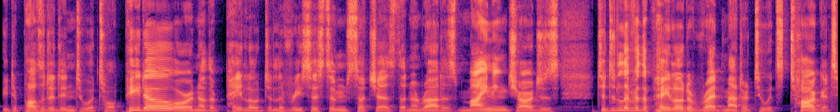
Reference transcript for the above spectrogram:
be deposited into a torpedo or another payload delivery system, such as the Narada's mining charges, to deliver the payload of red matter to its target,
